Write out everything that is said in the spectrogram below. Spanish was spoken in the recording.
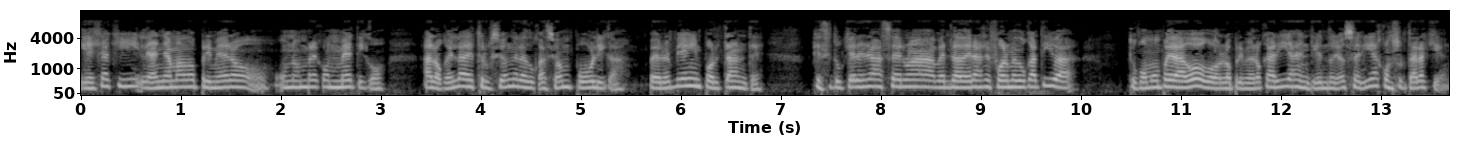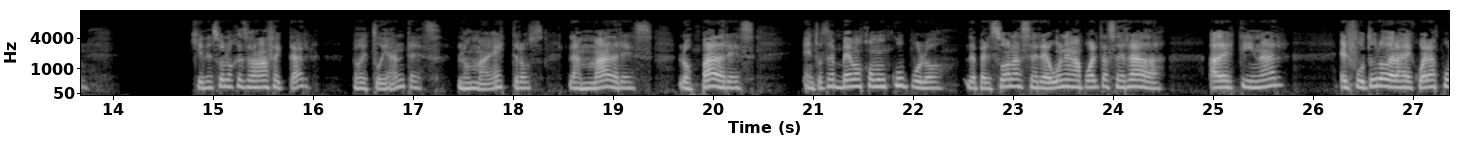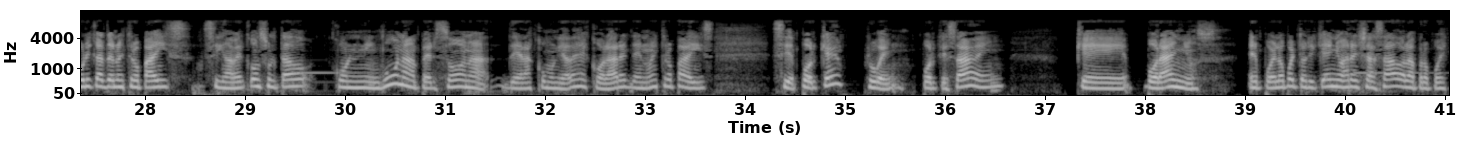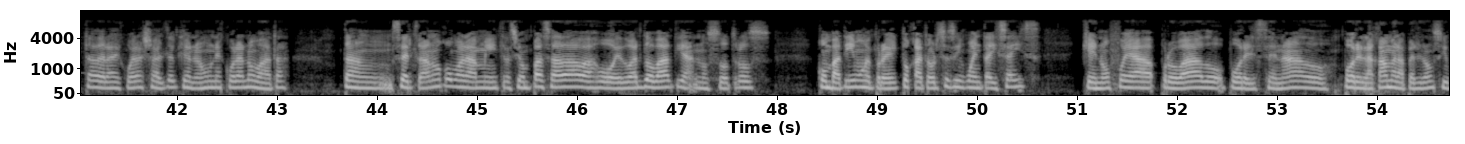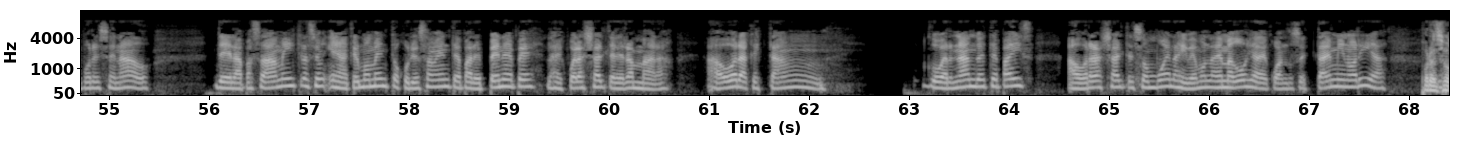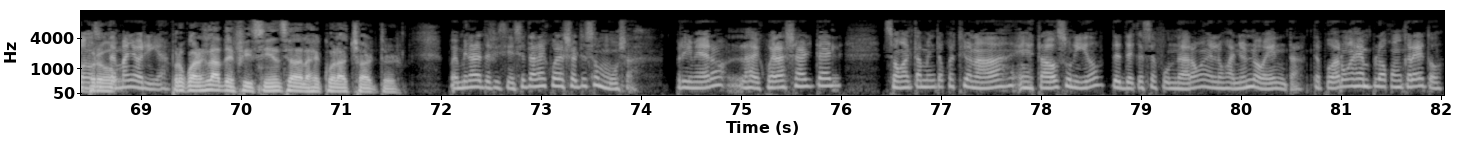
Y es que aquí le han llamado primero un nombre cosmético a lo que es la destrucción de la educación pública. Pero es bien importante que si tú quieres hacer una verdadera reforma educativa, tú como pedagogo, lo primero que harías, entiendo yo, sería consultar a quién. ¿Quiénes son los que se van a afectar? Los estudiantes, los maestros, las madres, los padres. Entonces vemos como un cúpulo de personas se reúnen a puertas cerradas a destinar el futuro de las escuelas públicas de nuestro país sin haber consultado con ninguna persona de las comunidades escolares de nuestro país. ¿Por qué, Rubén? Porque saben que por años el pueblo puertorriqueño ha rechazado la propuesta de las escuelas charter, que no es una escuela novata, tan cercano como la administración pasada bajo Eduardo Batia, nosotros combatimos el proyecto 1456, que no fue aprobado por el Senado, por la Cámara, perdón, sí por el Senado, de la pasada administración. En aquel momento, curiosamente, para el PNP, las escuelas charter eran malas. Ahora que están gobernando este país, ahora las charter son buenas y vemos la demagogia de cuando se está en minoría Por eso, y cuando pero, se está en mayoría. pero ¿cuál es la deficiencia de las escuelas charter? Pues mira, las deficiencias de las escuelas charter son muchas. Primero, las escuelas charter son altamente cuestionadas en Estados Unidos desde que se fundaron en los años 90. Te puedo dar un ejemplo concreto.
